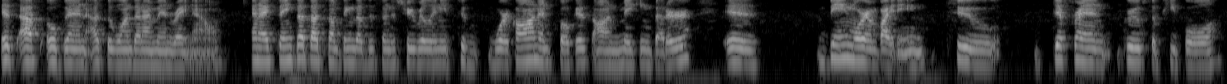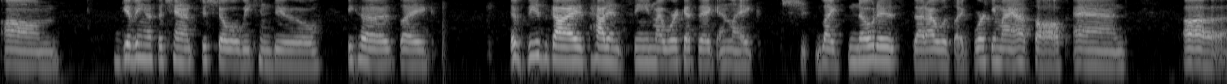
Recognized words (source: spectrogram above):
is as open as the one that I'm in right now. And I think that that's something that this industry really needs to work on and focus on making better is being more inviting to different groups of people, um, giving us a chance to show what we can do. Because like, if these guys hadn't seen my work ethic and like sh- like noticed that I was like working my ass off and uh,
